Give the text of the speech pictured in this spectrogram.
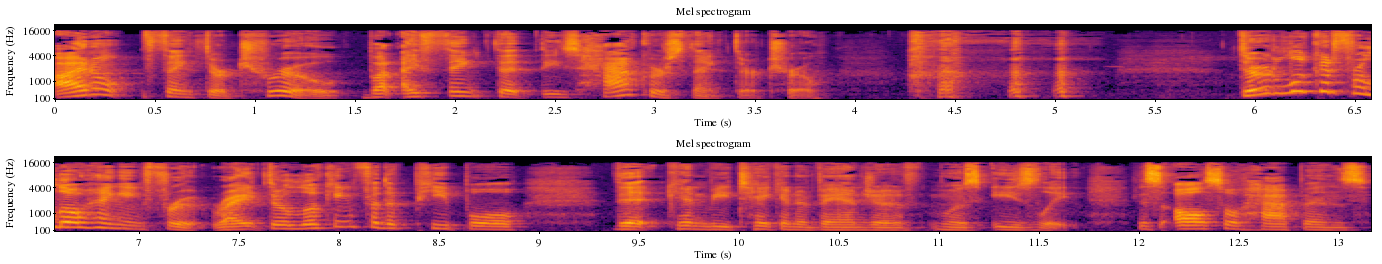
I don't think they're true, but I think that these hackers think they're true. they're looking for low hanging fruit, right? They're looking for the people that can be taken advantage of most easily. This also happens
